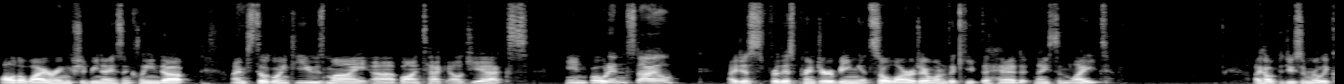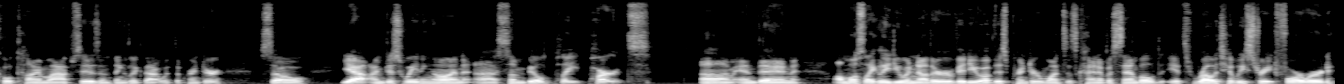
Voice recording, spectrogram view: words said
All the wiring should be nice and cleaned up. I'm still going to use my uh, Bondtech LGX in Bowden style. I just, for this printer, being it so large, I wanted to keep the head nice and light. I hope to do some really cool time lapses and things like that with the printer. So yeah, I'm just waiting on uh, some build plate parts um, and then I'll most likely do another video of this printer once it's kind of assembled. It's relatively straightforward,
